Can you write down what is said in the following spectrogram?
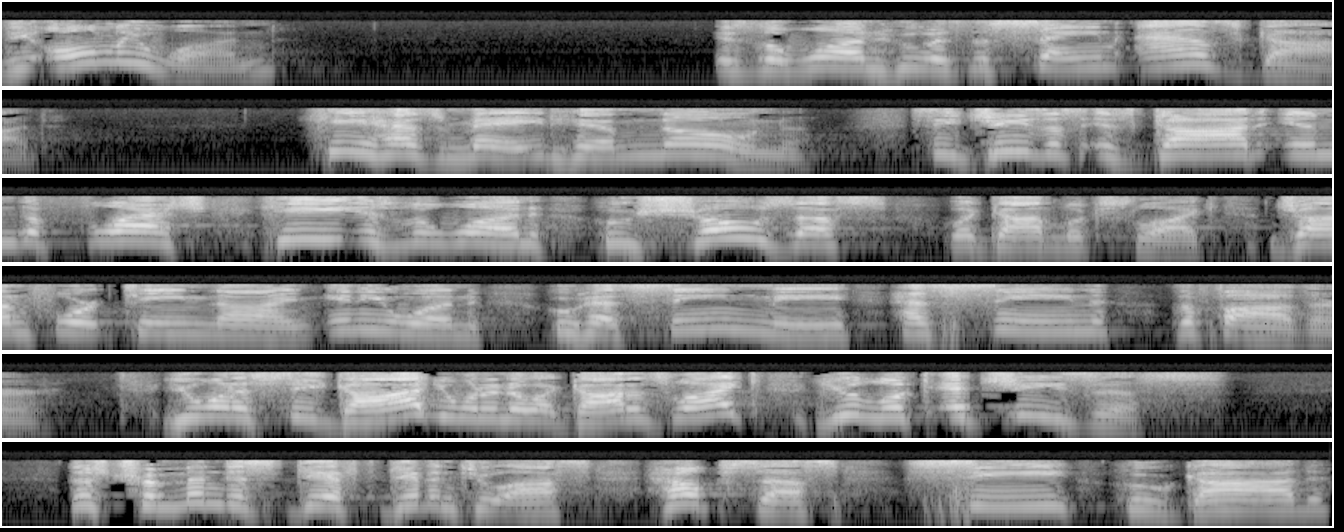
The only one is the one who is the same as God. He has made him known. See, Jesus is God in the flesh. He is the one who shows us what God looks like. John 14, 9. Anyone who has seen me has seen the Father. You want to see God? You want to know what God is like? You look at Jesus. This tremendous gift given to us helps us see who God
